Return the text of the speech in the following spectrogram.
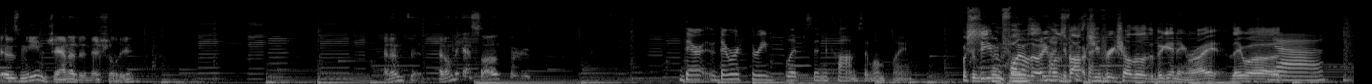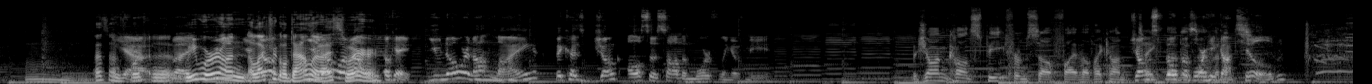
it was me and Janet initially. I don't. Th- I don't think I saw a third. There, there were three blips in comms at one point. Was Steve and Fire the only ones vouching for each other at the beginning, right? They were. yeah. Mm. That's unfortunate. but we were you- on you know- electrical you download. know I swear. Not, okay, you know we're not lying because Junk also saw the morphling of me. But John can't speak for himself, Five Up. I can't. Junk take spoke that as before he got killed.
